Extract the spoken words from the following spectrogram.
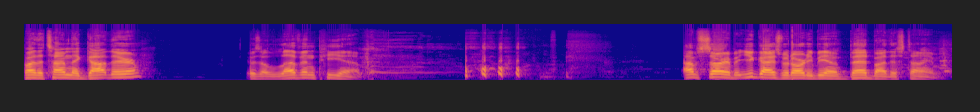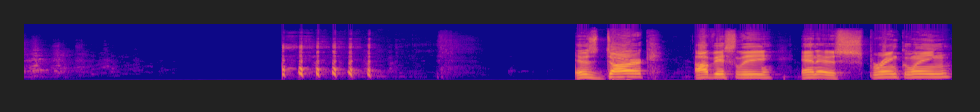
by the time they got there, it was 11 p.m. I'm sorry, but you guys would already be in bed by this time. it was dark, obviously, and it was sprinkling.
